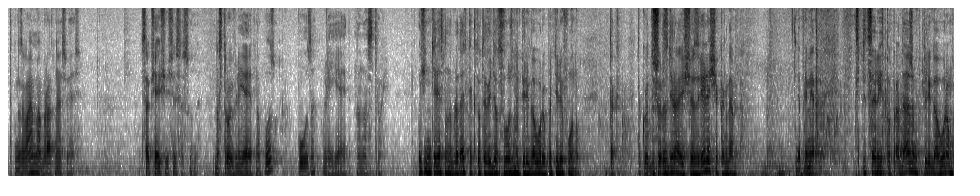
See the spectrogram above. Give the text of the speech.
так называемая обратная связь сообщающиеся сосуды. Настрой влияет на позу, поза влияет на настрой. Очень интересно наблюдать, как кто-то ведет сложные переговоры по телефону. Так, такое душераздирающее зрелище, когда, например, специалист по продажам, по переговорам,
